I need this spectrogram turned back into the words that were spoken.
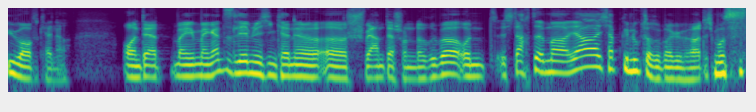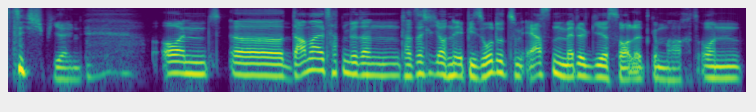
überhaupt kenne. Und der mein, mein ganzes Leben, den ich ihn kenne, äh, schwärmt er schon darüber. Und ich dachte immer, ja, ich habe genug darüber gehört. Ich muss es nicht spielen. Und äh, damals hatten wir dann tatsächlich auch eine Episode zum ersten Metal Gear Solid gemacht. Und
